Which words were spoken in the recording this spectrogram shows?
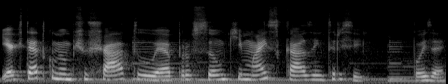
E arquiteto, como é um bicho chato, é a profissão que mais casa entre si. Pois é.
